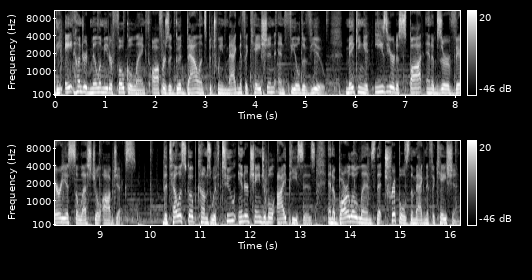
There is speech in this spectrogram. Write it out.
The 800mm focal length offers a good balance between magnification and field of view, making it easier to spot and observe various celestial objects. The telescope comes with two interchangeable eyepieces and a Barlow lens that triples the magnification,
